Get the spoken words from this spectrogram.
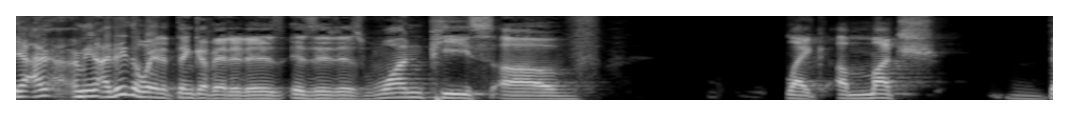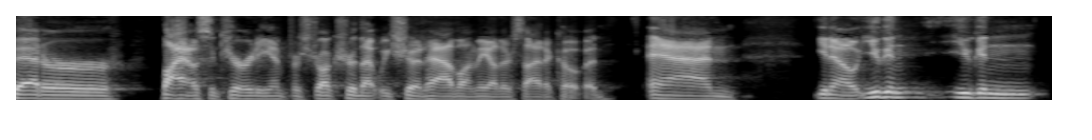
Yeah, I, I, mean, I think the way to think of it, it is is it is one piece of like a much better biosecurity infrastructure that we should have on the other side of COVID. And you know, you can you can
